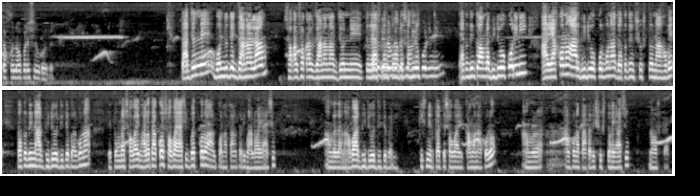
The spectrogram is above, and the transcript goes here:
তখন অপারেশন করবে। তার জন্য বন্ধুদের জানালাম সকাল সকাল জানানোর জন্য চলে আসলাম তোমাদের সামনে। করিনি। এতদিন তো আমরা ভিডিও করিনি, আর এখনও আর ভিডিও করব না। যতদিন সুস্থ না হবে, ততদিন আর ভিডিও দিতে পারব না। তোমরা সবাই ভালো থাকো, সবাই আশীর্বাদ করো, আলপনা তাড়াতাড়ি ভালো হয়ে আসুক। আমরা যেন আবার ভিডিও দিতে পারি। কৃষ্ণের কাছে সবাই কামনা করো। আমরা আলপনা তাড়াতাড়ি সুস্থ হয়ে আসুক। নমস্কার।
